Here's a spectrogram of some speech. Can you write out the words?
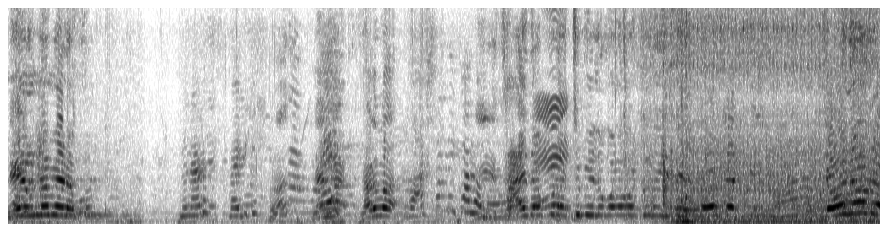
నేను ఉన్నా మేడం. నువ్వు సాయంత్రం వచ్చి వీళ్ళు కూడా కొట్టుడు ఇది జవనాలు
